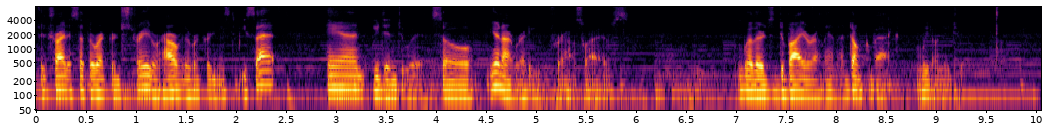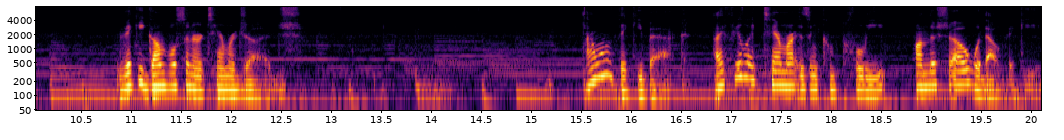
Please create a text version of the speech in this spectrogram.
to try to set the record straight or however the record needs to be set and you didn't do it. So you're not ready for housewives. Whether it's dubai or atlanta don't come back. We don't need you. Vicki gunvalson or tamra judge? I want Vicki back. I feel like tamra isn't complete on the show without Vicki.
